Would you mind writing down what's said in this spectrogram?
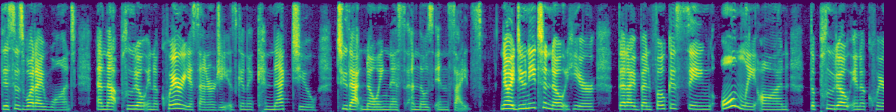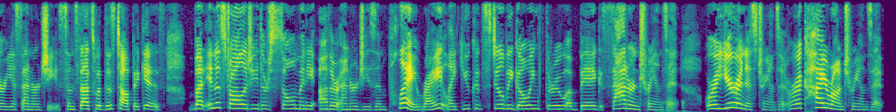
This is what I want. And that Pluto in Aquarius energy is going to connect you to that knowingness and those insights. Now, I do need to note here that I've been focusing only on the Pluto in Aquarius energies, since that's what this topic is. But in astrology, there's so many other energies in play, right? Like you could still be going through a big Saturn transit, or a Uranus transit, or a Chiron transit.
